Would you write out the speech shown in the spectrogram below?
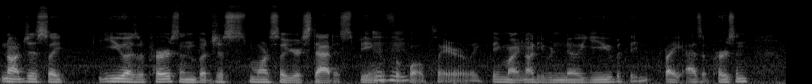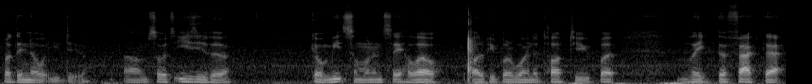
Not just like you as a person, but just more so your status being Mhm. a football player. Like they might not even know you, but they like as a person, but they know what you do. Um, so it's easy to go meet someone and say hello. A lot of people are willing to talk to you, but like the fact that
